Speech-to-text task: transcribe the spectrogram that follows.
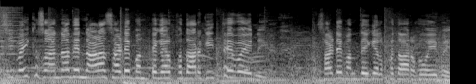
ਅਸੀਂ ਬਈ ਕਿਸਾਨਾਂ ਦੇ ਨਾਲ ਸਾਡੇ ਬੰਦੇ ਗ੍ਰਿਫਤਾਰ ਕੀਤੇ ਹੋਏ ਨੇ। ਸਾਡੇ ਬੰਦੇ ਗ੍ਰਿਫਤਾਰ ਹੋਏ ਵੇ।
